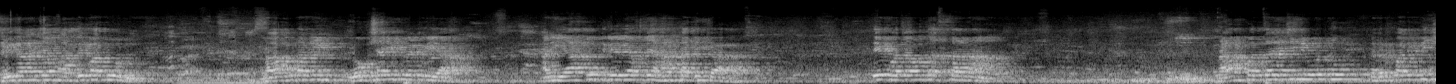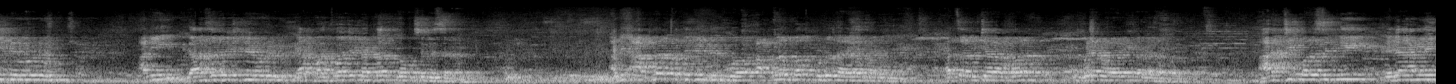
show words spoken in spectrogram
संविधानाच्या माध्यमातून राबवणारी लोकशाही प्रक्रिया आणि यातून दिलेले आपले हक्काधिकार ते बजावत असताना ग्रामपंचायतची निवडणूक नगरपालिकेची निवडणूक आणि विधानसभेची निवडणूक या महत्त्वाच्या ठरतात लोकसभेसाठी. आणि आपलं प्रतिनिधित्व आपलं मत पुढे जायला पाहिजे याचा विचार आपण उघड्या डोळ्याने करायला पाहिजे. आजची परिस्थिती गेल्या आम्ही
